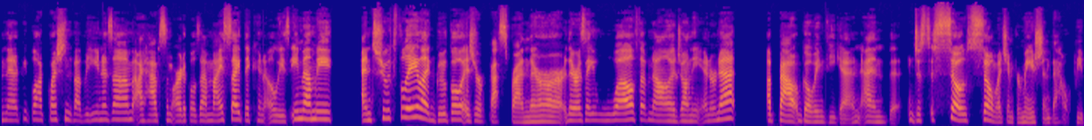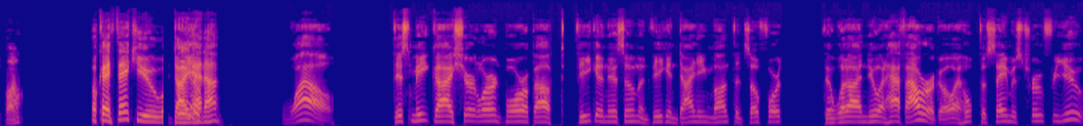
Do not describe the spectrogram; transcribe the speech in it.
And then if people have questions about veganism, I have some articles on my site. They can always email me And truthfully, like Google is your best friend. There are there is a wealth of knowledge on the internet about going vegan and just so so much information to help people. Okay, thank you, Diana. Wow. This meat guy sure learned more about veganism and vegan dining month and so forth than what I knew a half hour ago. I hope the same is true for you.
